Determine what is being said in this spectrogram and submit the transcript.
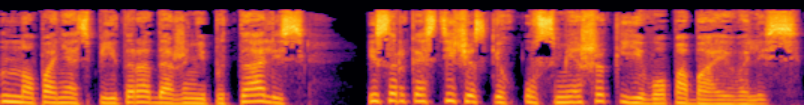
Но понять Питера даже не пытались, и саркастических усмешек его побаивались.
